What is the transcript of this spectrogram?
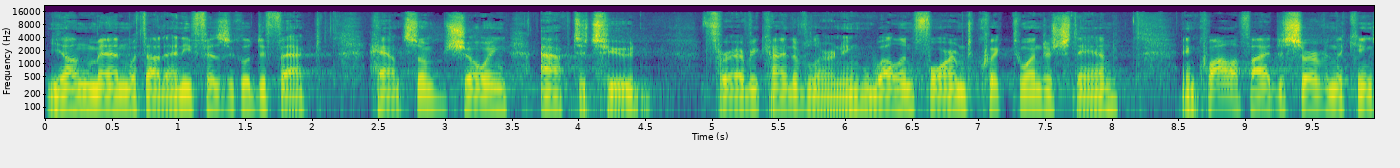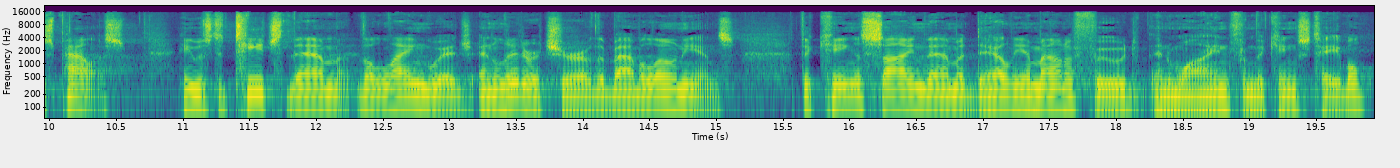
young men without any physical defect, handsome, showing aptitude for every kind of learning, well informed, quick to understand, and qualified to serve in the king's palace. He was to teach them the language and literature of the Babylonians. The king assigned them a daily amount of food and wine from the king's table.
